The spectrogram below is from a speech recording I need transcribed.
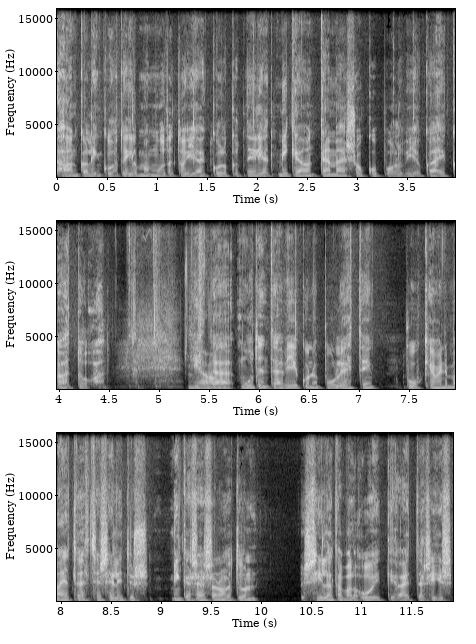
hankalin kohta ilman muuta tuo jäi 34, että mikä on tämä sukupolvi, joka ei katoa. Siis tämä, muuten tämä viikonapuu lehteen puhkeaminen, mä ajattelen, että se selitys, minkä sä sanoit, on sillä tavalla oikea, että siis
